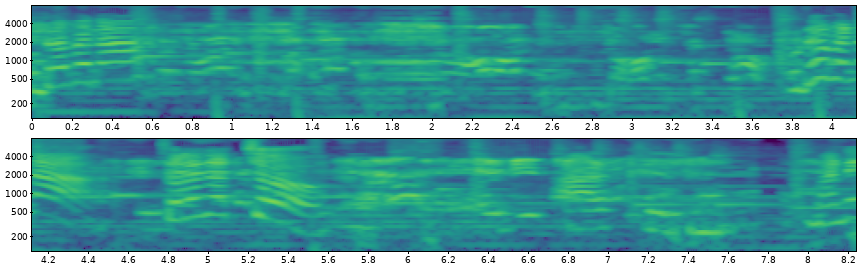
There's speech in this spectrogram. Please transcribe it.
উঠাবে না? উঠাবে না চলে যাচ্ছ? আর মানে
